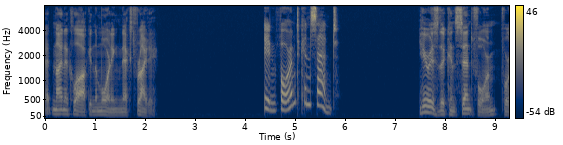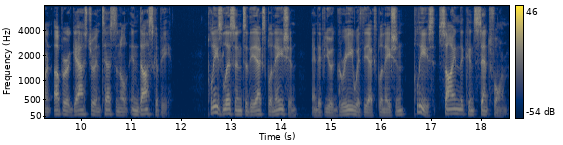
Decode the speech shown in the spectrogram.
at 9 o'clock in the morning next Friday. Informed consent. Here is the consent form for an upper gastrointestinal endoscopy. Please listen to the explanation, and if you agree with the explanation, please sign the consent form.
